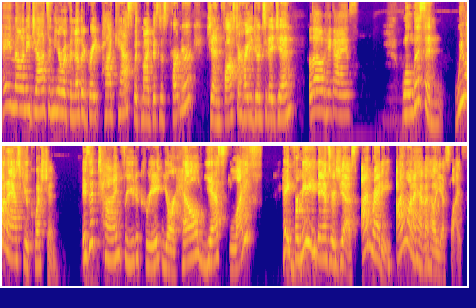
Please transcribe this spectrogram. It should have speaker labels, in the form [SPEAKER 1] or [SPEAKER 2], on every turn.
[SPEAKER 1] Hey, Melanie Johnson here with another great podcast with my business partner, Jen Foster. How are you doing today, Jen?
[SPEAKER 2] Hello. Hey, guys.
[SPEAKER 1] Well, listen, we want to ask you a question. Is it time for you to create your hell yes life? Hey, for me, the answer is yes. I'm ready. I want to have a hell yes life.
